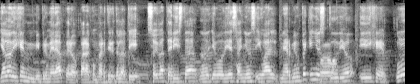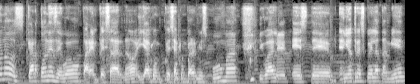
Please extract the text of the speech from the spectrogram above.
ya lo dije en mi primera, pero para compartírtelo a ti, soy baterista ¿no? Llevo 10 años, igual me armé un pequeño estudio y dije, con unos cartones de huevo para empezar, ¿no? Y ya empecé a comprar mi espuma. Igual, este, en mi otra escuela también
